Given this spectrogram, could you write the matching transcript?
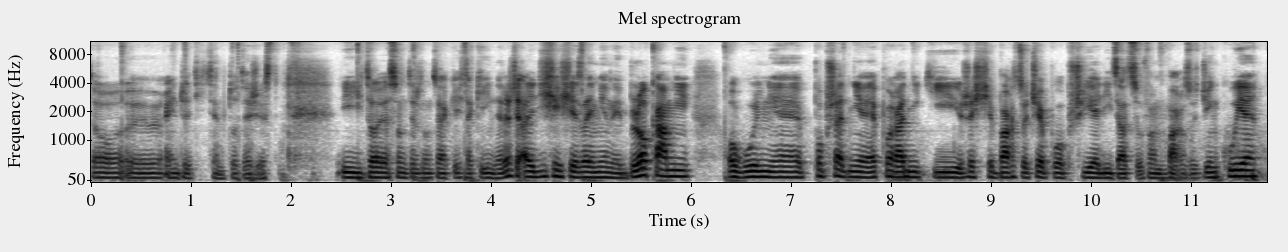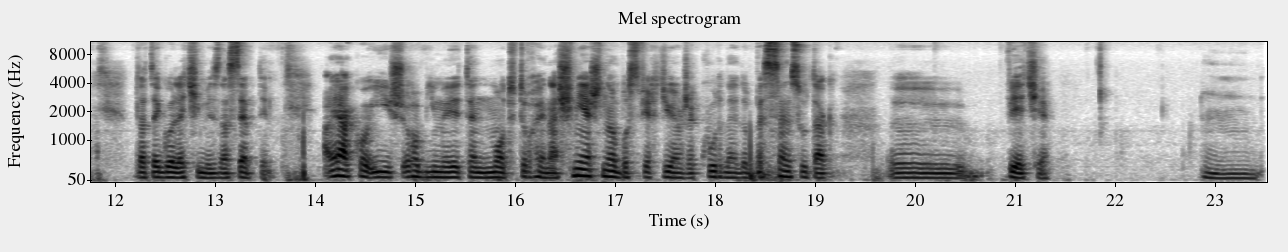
To y, ranged item to też jest. I to są też no, to jakieś takie inne rzeczy, ale dzisiaj się zajmiemy blokami. Ogólnie poprzednie poradniki żeście bardzo ciepło przyjęli, za co wam bardzo dziękuję. Dlatego lecimy z następnym. A jako iż robimy ten mod trochę na śmieszno, bo stwierdziłem, że kurde, to bez sensu tak yy, wiecie. Mm,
